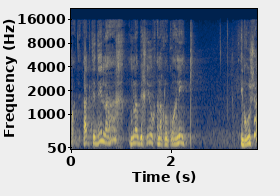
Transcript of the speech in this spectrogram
אמרתי, רק תדעי לך, אומר לה בחיוך, אנחנו כהנים. היא גרושה.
